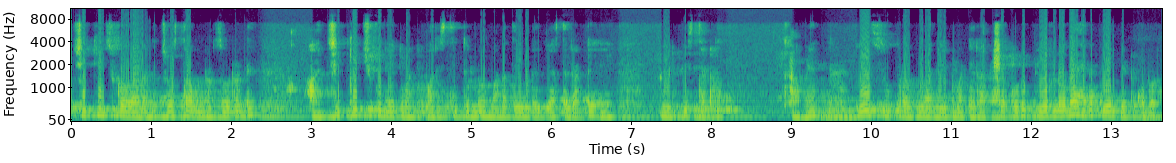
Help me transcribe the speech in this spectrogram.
చిక్కించుకోవాలని చూస్తూ ఉంటాడు చూడండి. ఆ చిక్కించుకునేటువంటి పరిస్థితుల్లో మన దేవుడు ఏం చేస్తాడంటే విడిపిస్తాడు. ఆమె యేసు ప్రభు అనేటువంటి రక్షకుడు పేరులోనే ఆయన పేరు పెట్టుకున్నాడు.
